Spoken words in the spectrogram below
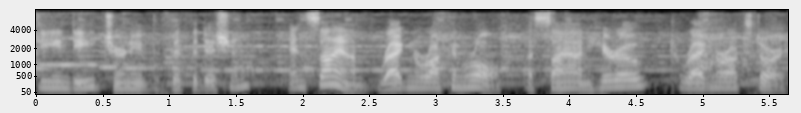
D&D Journey of the 5th Edition and Scion Ragnarok and Roll, a Scion hero to Ragnarok story.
